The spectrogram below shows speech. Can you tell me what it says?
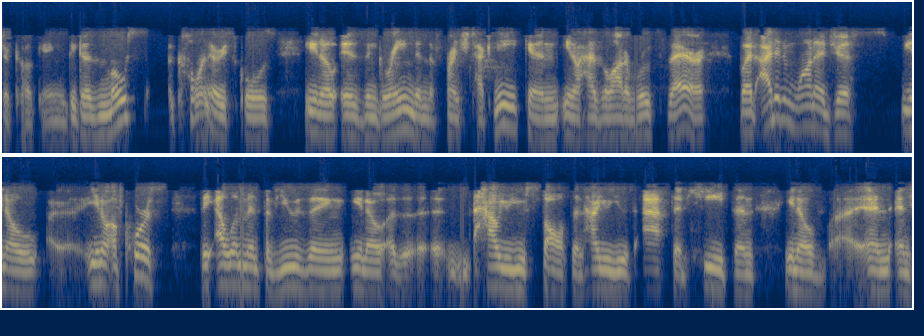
to cooking. Because most culinary schools, you know, is ingrained in the French technique and you know has a lot of roots there. But I didn't want to just, you know, uh, you know, of course the elements of using, you know, uh, uh, how you use salt and how you use acid, heat, and you know, uh, and and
